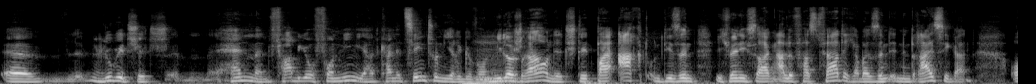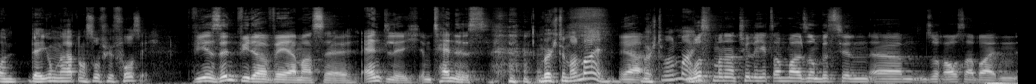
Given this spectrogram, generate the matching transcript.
Äh, Lubicic, Hanman, Fabio Fonini hat keine 10 Turniere gewonnen. Mhm. Milos Raonic steht bei 8 und die sind, ich will nicht sagen alle fast fertig, aber sind in den 30ern. Und der Junge hat noch so viel vor sich. Wir sind wieder wer, Marcel. Endlich im Tennis. Möchte man meinen. ja. Möchte man meinen. Muss man natürlich jetzt auch mal so ein bisschen ähm, so rausarbeiten.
